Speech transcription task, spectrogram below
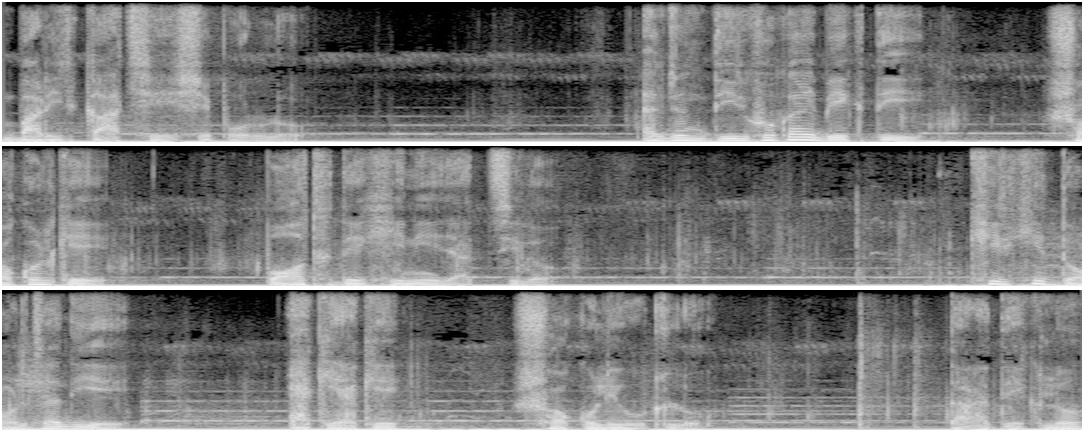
বাড়ির কাছে এসে পড়ল। একজন দীর্ঘকায় ব্যক্তি সকলকে পথ দেখিয়ে নিয়ে যাচ্ছিল। খিড়কির দরজা দিয়ে একে একে সকলে উঠল। তারা দেখল,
